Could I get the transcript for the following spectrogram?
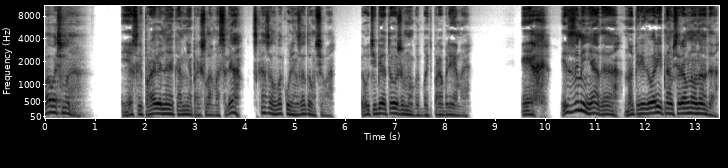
Глава восьмая. «Если правильная ко мне пришла мысля, — сказал Вакулин задумчиво, — то у тебя тоже могут быть проблемы. Эх, из-за меня, да, но переговорить нам все равно надо.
